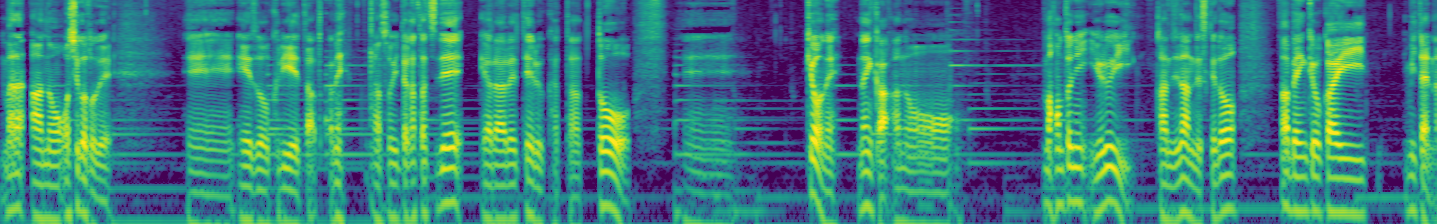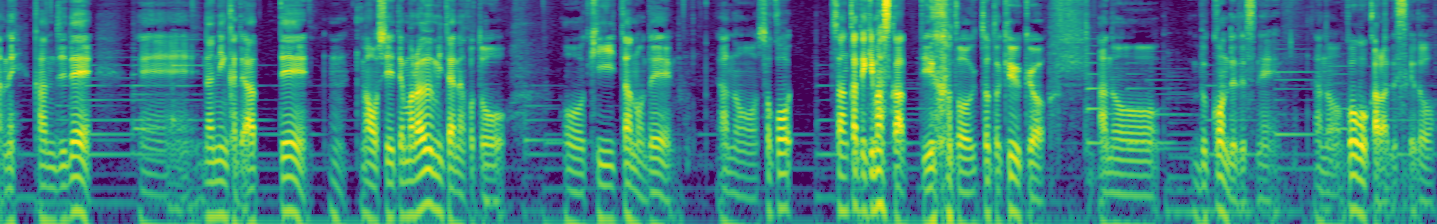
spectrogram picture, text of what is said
まあ、あの、お仕事で、えー、映像クリエイターとかねあそういった形でやられてる方と、えー、今日ね何かあのー、まあ本当に緩い感じなんですけど、まあ、勉強会みたいなね感じで、えー、何人かで会って、うんまあ、教えてもらうみたいなことを聞いたので、あのそこ参加できますかっていうことをちょっと急遽あのぶっ込んでですねあの午後からですけど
